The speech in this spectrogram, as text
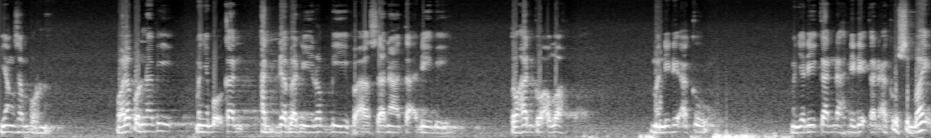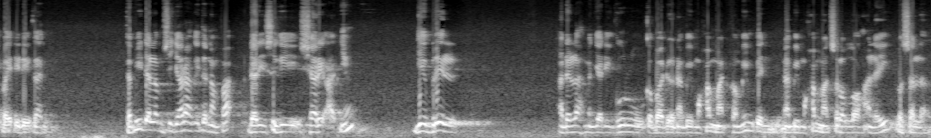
yang sempurna. Walaupun Nabi menyebutkan adabani rabbi fa asana ta'dibi. Tuhanku Allah mendidik aku menjadikanlah didikan aku sebaik-baik didikan. Tapi dalam sejarah kita nampak dari segi syariatnya Jibril adalah menjadi guru kepada Nabi Muhammad, pemimpin Nabi Muhammad sallallahu alaihi wasallam.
